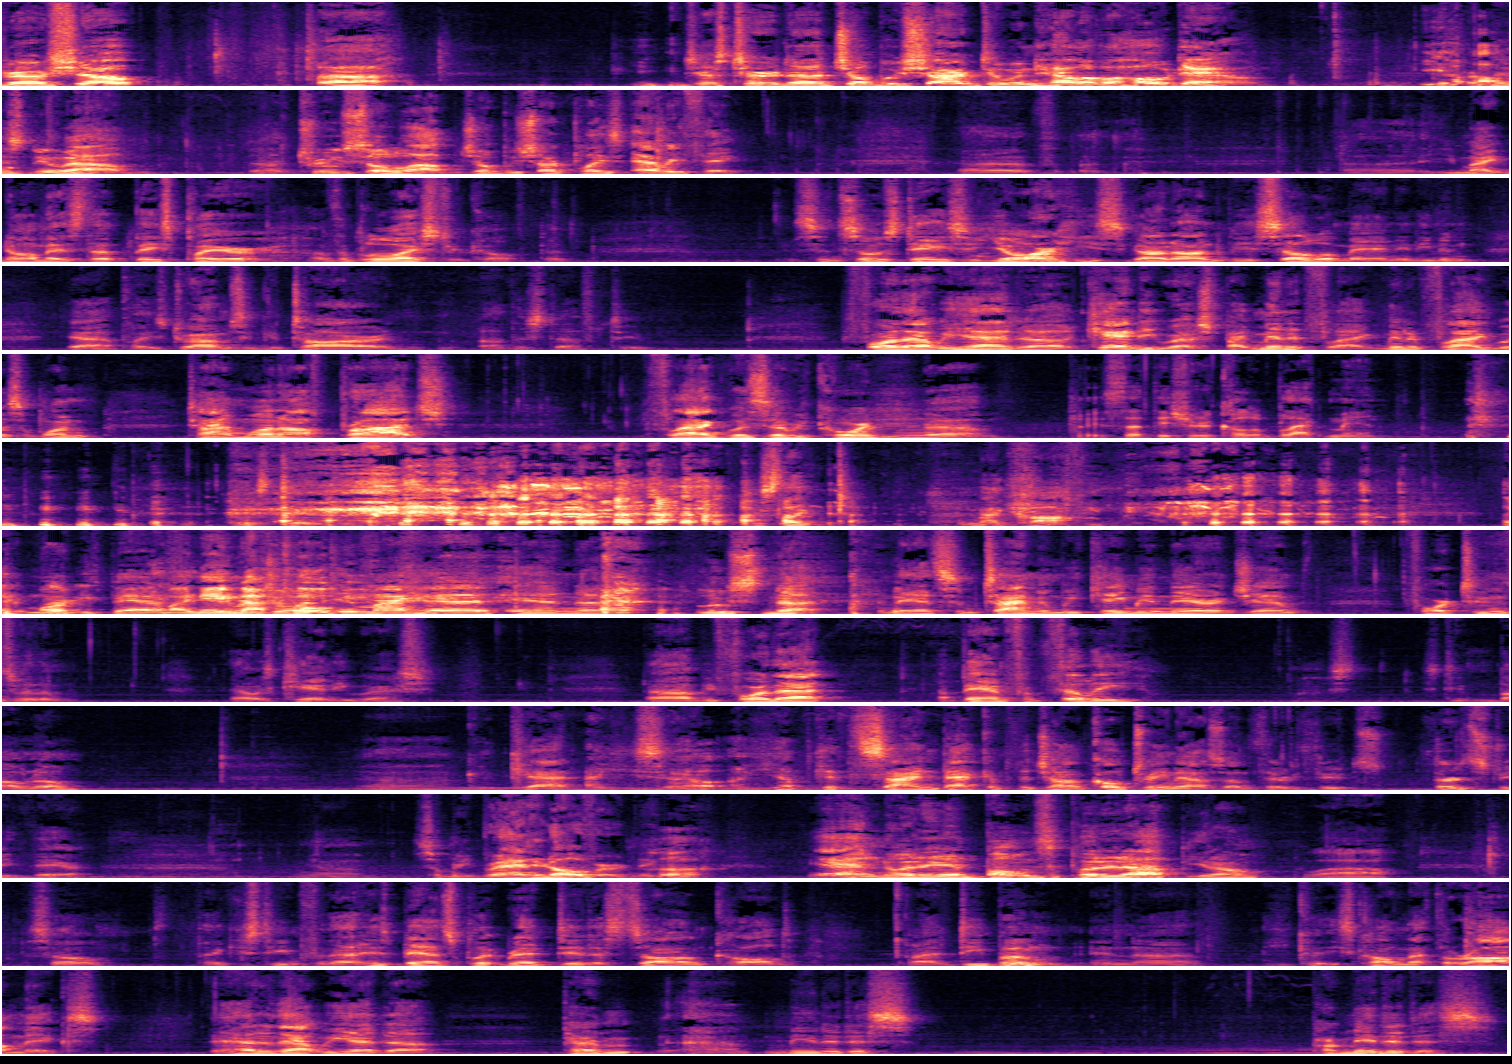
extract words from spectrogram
meatloaf. Show. Uh, you just heard uh, Joe Bouchard doing Helluva Hoedown from his new album, uh, true solo album. Joe Bouchard plays everything. Uh, uh, you might know him as the bass player of the Blue Oyster Cult, but since those days of yore, he's gone on to be a solo man and even, yeah, plays drums and guitar and other stuff too. Before that, we had uh, Candy Rush by Minuteflag. Minute Flag was a one-time, one-off proj. Flag was a recording. Um, I thought they should have called it Black Man. it was taken. Just like my coffee. Like Marty's bad. My name they not were doing told In my head and uh, Loose Nut, and they had some time, and we came in there and jammed four tunes with them. That was Candy Rush. Uh, before that, a band from Philly, Stephen Bono. Uh, good cat. Uh, He's, uh, he helped get the sign back up at the John Coltrane House on 33rd Third Street there. Um, somebody ran it over. They- Ugh. yeah, no, they had bones to put it up, you know. Wow. So thank you, Steve, for that. His band Split Red did a song called uh, D Boon, and uh, he, he's calling that the Raw Mix. Ahead of that, we had uh, uh, Parmenides. Uh, Parmenides.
